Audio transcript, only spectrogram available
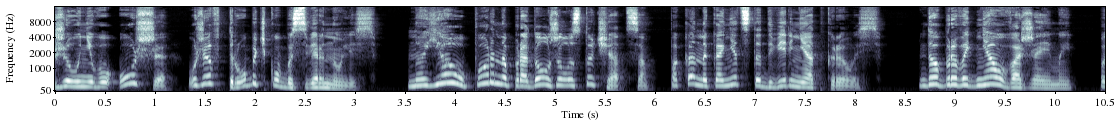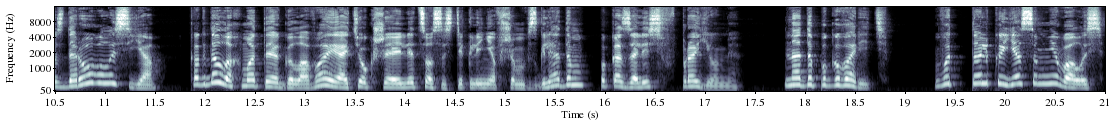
же у него уши уже в трубочку бы свернулись. Но я упорно продолжила стучаться, пока наконец-то дверь не открылась. «Доброго дня, уважаемый!» Поздоровалась я, когда лохматая голова и отекшее лицо со стекленевшим взглядом показались в проеме. «Надо поговорить». Вот только я сомневалась,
